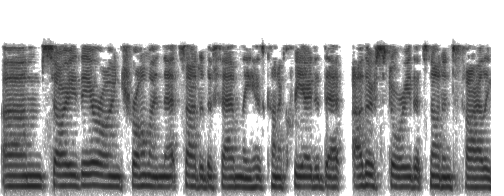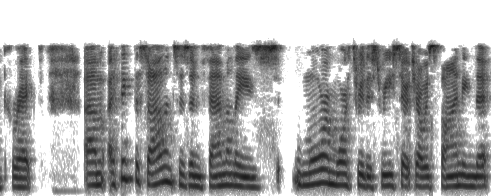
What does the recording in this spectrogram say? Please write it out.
Um, so their own trauma in that side of the family has kind of created that other story that's not entirely correct. Um, I think the silences in families, more and more through this research, I was finding that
